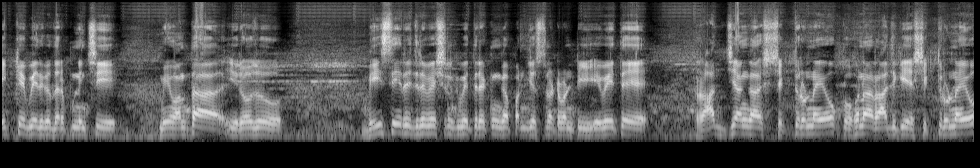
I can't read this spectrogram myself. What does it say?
ఐక్య వేదిక తరపు నుంచి మేమంతా ఈరోజు బీసీ రిజర్వేషన్కి వ్యతిరేకంగా పనిచేస్తున్నటువంటి ఏవైతే రాజ్యాంగ శక్తులు ఉన్నాయో కుహన రాజకీయ శక్తులు ఉన్నాయో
